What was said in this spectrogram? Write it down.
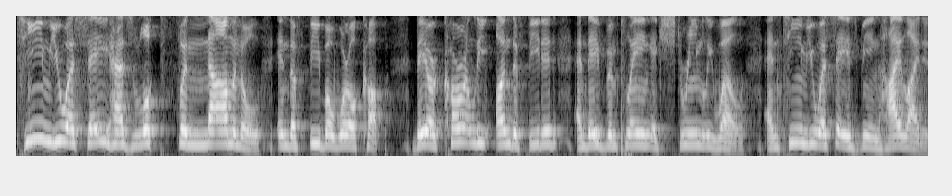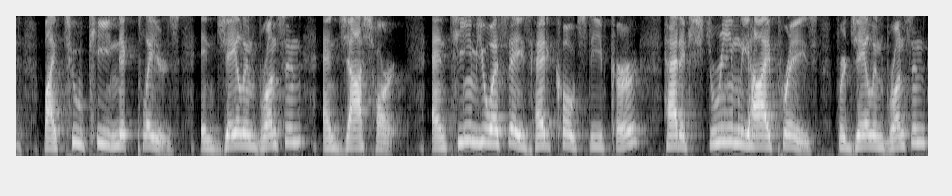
Team USA has looked phenomenal in the FIBA World Cup. They are currently undefeated and they've been playing extremely well. And Team USA is being highlighted by two key Knick players in Jalen Brunson and Josh Hart. And Team USA's head coach Steve Kerr had extremely high praise for Jalen Brunson,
